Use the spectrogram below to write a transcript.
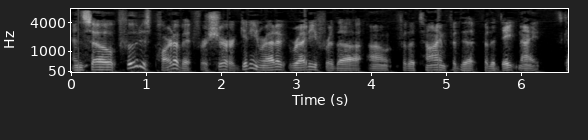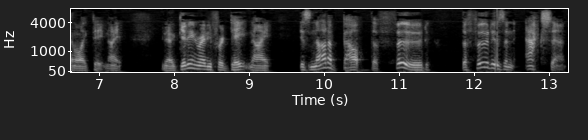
and so food is part of it for sure. Getting ready ready for the uh, for the time for the for the date night. It's kind of like date night. You know, getting ready for date night is not about the food. The food is an accent.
